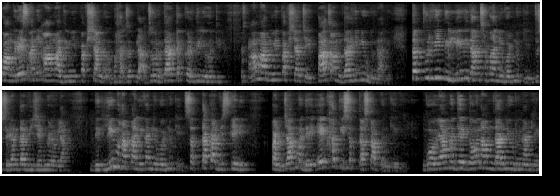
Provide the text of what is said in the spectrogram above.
काँग्रेस आणि आम आदमी पक्षानं भाजपला जोरदार टक्कर दिली होती. आम आदमी पक्षाचे पाच आमदारही निवडून आले. तत्पूर्वी दिल्ली विधानसभा निवडणुकीत दुसऱ्यांदा विजय मिळवला. दिल्ली महापालिका निवडणुकीत सत्ता काबीज केली पंजाबमध्ये एक हाती सत्ता स्थापन केली. गोव्यामध्ये दोन आमदार निवडून आणले.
